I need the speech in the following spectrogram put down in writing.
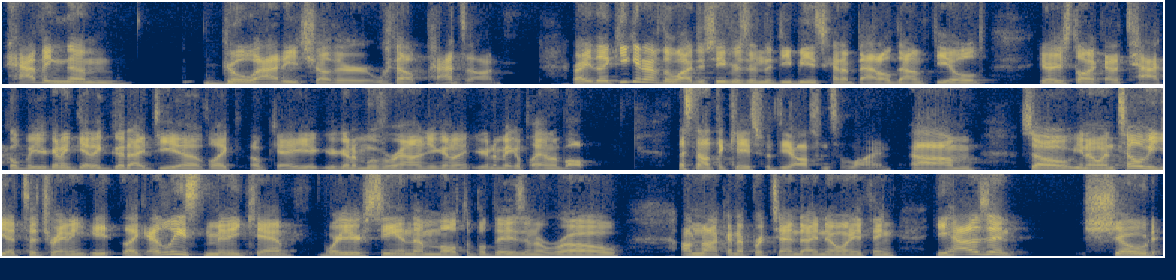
having them go at each other without pads on right? Like you can have the wide receivers and the DBs kind of battle downfield. You know you're still not going to tackle but you're going to get a good idea of like okay you're going to move around. You're going to you're going to make a play on the ball that's not the case with the offensive line um so, you know, until we get to training, like at least mini camp where you're seeing them multiple days in a row, I'm not going to pretend I know anything. He hasn't showed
